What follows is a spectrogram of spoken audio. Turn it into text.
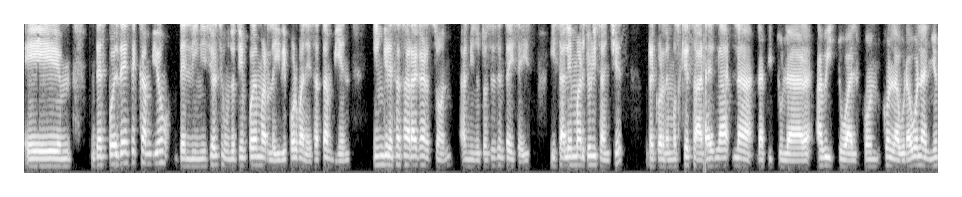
Eh, después de ese cambio del inicio del segundo tiempo de Marley por Vanessa también ingresa Sara Garzón al minuto 66 y sale Marjorie Sánchez. Recordemos que Sara es la, la, titular habitual con, con Laura Bolaño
